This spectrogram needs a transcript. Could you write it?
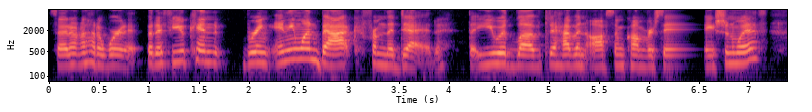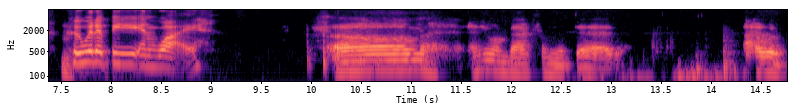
so I don't know how to word it. But if you can bring anyone back from the dead that you would love to have an awesome conversation with, hmm. who would it be and why? Um, anyone back from the dead? I would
